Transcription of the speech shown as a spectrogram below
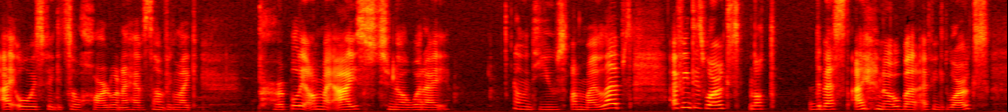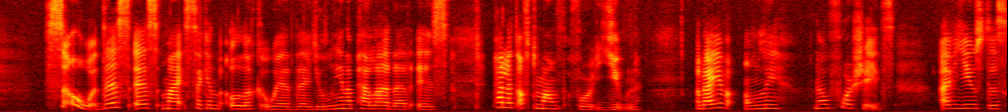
I always think it's so hard when I have something like purpley on my eyes to know what I want to use on my lips. I think this works, not the best I know, but I think it works. So, this is my second look with the Jolina palette that is palette of the month for June. And I have only, no, four shades. I've used this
